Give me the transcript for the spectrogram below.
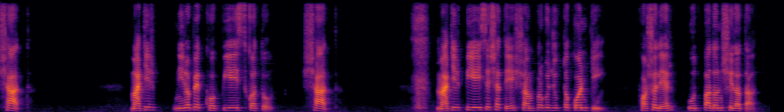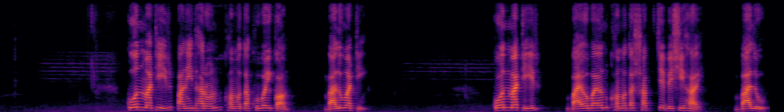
সাত। মাটির নিরপেক্ষ পিএইচ কত? সাত। মাটির পিএইচের সাথে সম্পর্কযুক্ত কোনটি? ফসলের উৎপাদনশীলতা। কোন মাটির পানি ধারণ ক্ষমতা খুবই কম? বালু মাটি। কোন মাটির বায়ুবায়ন ক্ষমতা সবচেয়ে বেশি হয়? বালু।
